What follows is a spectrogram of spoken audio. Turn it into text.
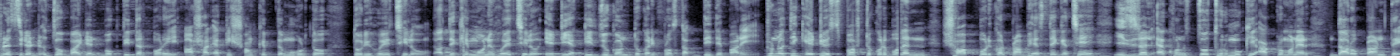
প্রেসিডেন্ট জো বাইডেন বক্তৃতার পরেই আসার একটি সংক্ষিপ্ত মুহূর্ত তৈরি হয়েছিল। তা দেখে মনে হয়েছিল এটি একটি যুগান্তকারী প্রস্তাব দিতে পারে। কূটনৈতিক এটি স্পষ্ট করে বলেন, সব পরিকল্পনা ভেস্তে গেছে, ইসরায়েল এখন চতুর্মুখী আক্রমণের দ্বারো প্রান্তে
